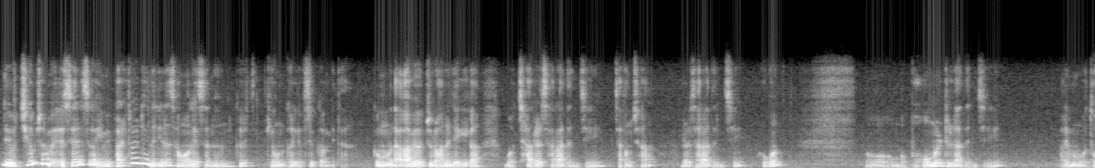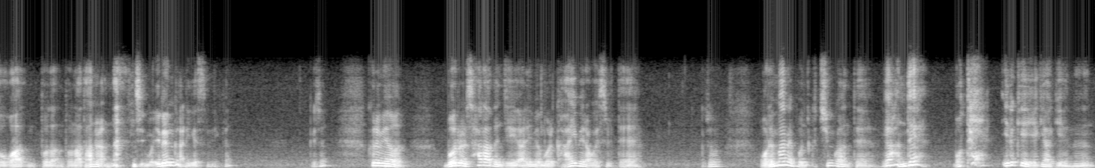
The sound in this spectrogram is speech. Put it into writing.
근데 지금처럼 SNS가 이미 발달되는 이런 상황에서는 그런 경우는 거의 없을 겁니다. 그럼 뭐 나가면 주로 하는 얘기가 뭐 차를 사라든지 자동차 를 사라든지 혹은 어 뭐 보험을 들라든지 아니면 뭐 도가 도나, 도나단을 안 나든지 뭐 이런 거 아니겠습니까? 그죠? 그러면 뭐를 사라든지 아니면 뭘 가입이라고 했을 때 그죠? 오랜만에 본 그 친구한테 야 안 돼! 못해! 이렇게 얘기하기에는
